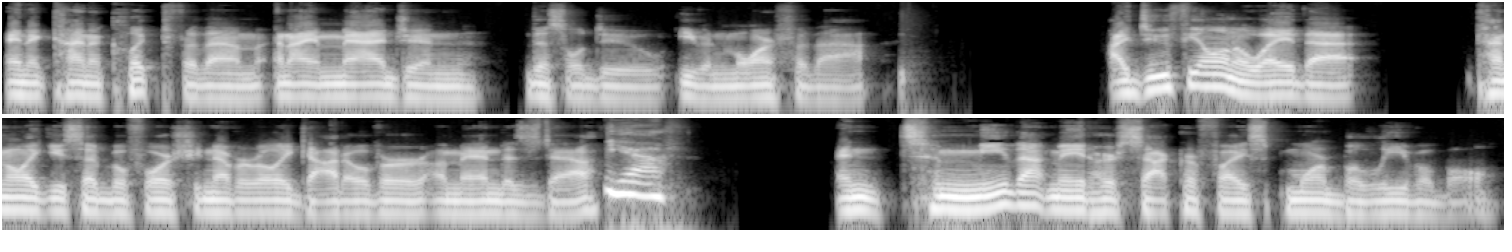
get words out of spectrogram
and it kind of clicked for them. And I imagine this will do even more for that. I do feel in a way that, kind of like you said before, she never really got over Amanda's death, Yeah. and to me, that made her sacrifice more believable.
